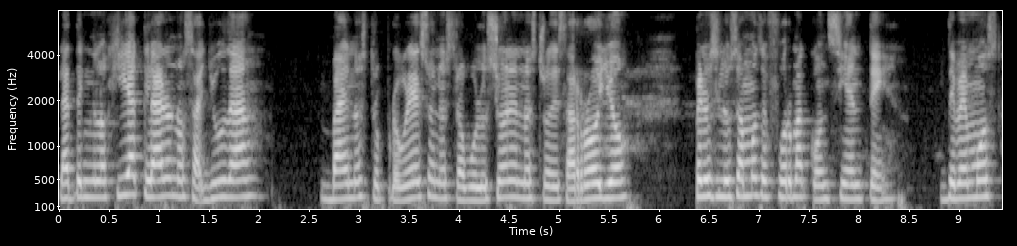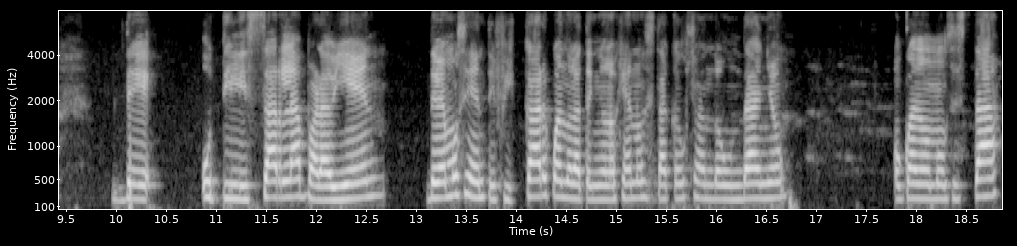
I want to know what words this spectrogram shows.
la tecnología, claro, nos ayuda, va en nuestro progreso, en nuestra evolución, en nuestro desarrollo, pero si lo usamos de forma consciente, debemos de utilizarla para bien, debemos identificar cuando la tecnología nos está causando un daño o cuando nos está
